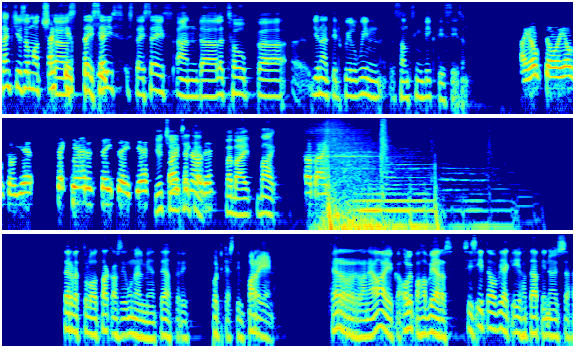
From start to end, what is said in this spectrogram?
Thank you so much. Uh, stay thank safe. You. Stay safe, and uh, let's hope United will win something big this season. I hope so. I hope so. Yeah. Take care and stay safe, yeah? You too. Bye Take for care. Bye bye. Bye. Bye bye. Tervetuloa takaisin Unelmien teatteri podcastin pariin. Herranen aika, olipahan vieras. Siis itse on vieläkin ihan täpinöissä.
